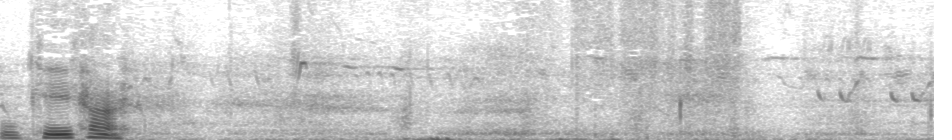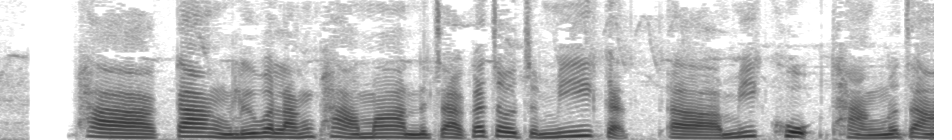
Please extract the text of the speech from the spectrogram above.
โอเคค่ะ ผ่ากั้งหรือว่าหลังผ่าม่านนะจ๊ะก็จะจะมีกับมีขุถังนะจ๊ะ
